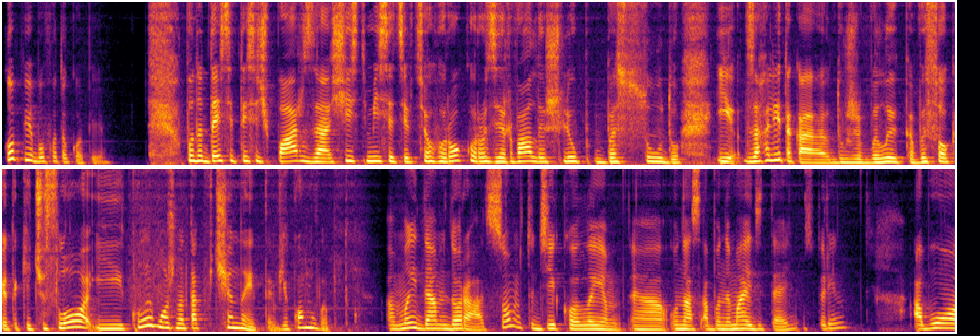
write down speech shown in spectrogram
копію або фотокопію. Понад 10 тисяч пар за 6 місяців цього року розірвали шлюб без суду. І взагалі така дуже велика, високе таке число. І коли можна так вчинити? В якому випадку? Ми йдемо до РАЦУ тоді, коли е, у нас або немає дітей сторін, або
